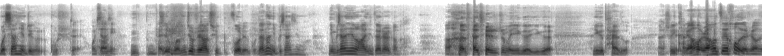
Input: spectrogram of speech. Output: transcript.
我相信这个故事。对我相信，你你他这我们就是要去做这个故事，难道你不相信吗？你不相信的话，你在这儿干嘛？啊，他就是这么一个一个一个态度啊，所以看然后，然后最后的时候，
